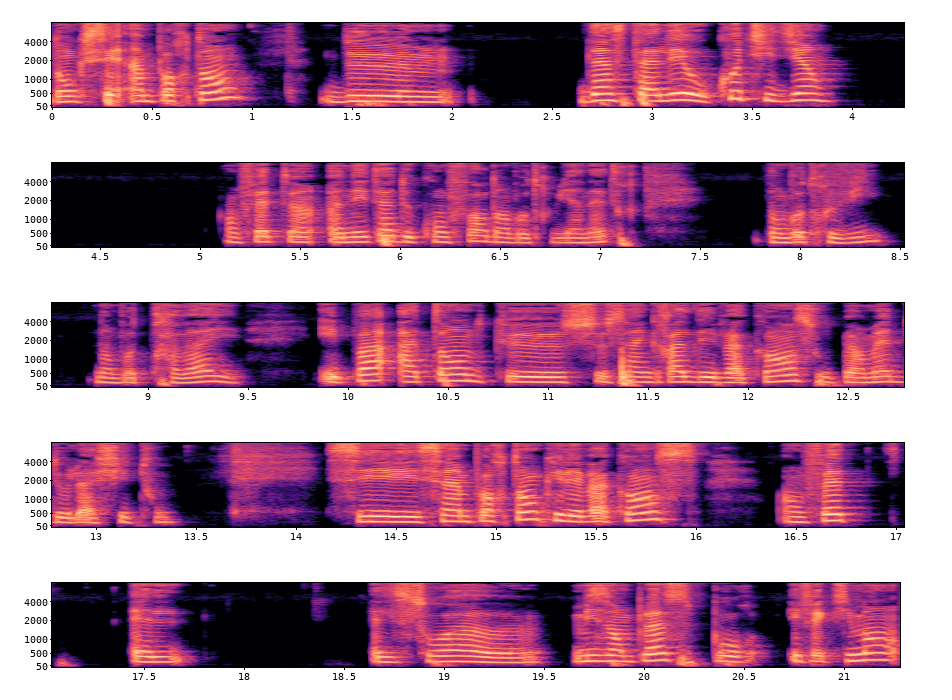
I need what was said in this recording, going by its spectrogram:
Donc c'est important d'installer au quotidien en fait un, un, état de confort dans votre bien-être, dans votre vie, dans votre travail, et pas attendre que ce saint graal des vacances vous permette de lâcher tout. C'est important que les vacances en fait, elle, elle soit euh, mise en place pour effectivement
